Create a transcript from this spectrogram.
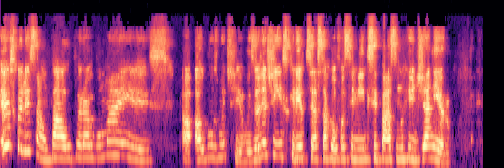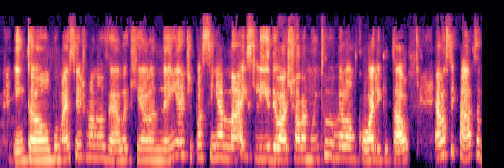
Eu escolhi São Paulo por algumas, alguns motivos. Eu já tinha escrito Se Essa Rua Fosse Minha, que se passa no Rio de Janeiro. Então, por mais que seja uma novela que ela nem é, tipo assim, a mais lida, eu acho ela muito melancólica e tal, ela se passa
